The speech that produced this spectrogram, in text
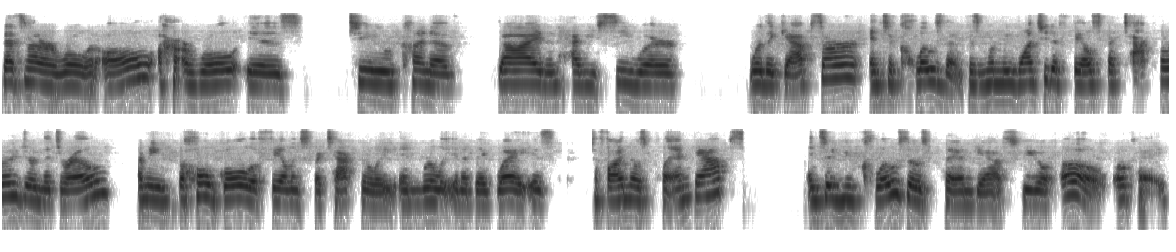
That's not our role at all. Our role is to kind of guide and have you see where where the gaps are and to close them. Because when we want you to fail spectacularly during the drill, I mean, the whole goal of failing spectacularly and really in a big way is to find those plan gaps. And so you close those plan gaps, you go, oh, okay,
